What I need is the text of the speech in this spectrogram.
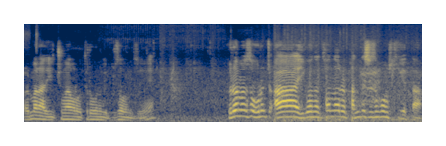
얼마나 이 중앙으로 들어오는 게 무서운지. 그러면서 오른쪽 아 이거는 터널을 반드시 성공시키겠다.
